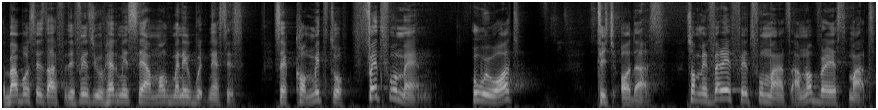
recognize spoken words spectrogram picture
The Bible says that the things you heard me say among many witnesses, say, commit to faithful men who will what? teach others. So I'm a very faithful man. I'm not very smart.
